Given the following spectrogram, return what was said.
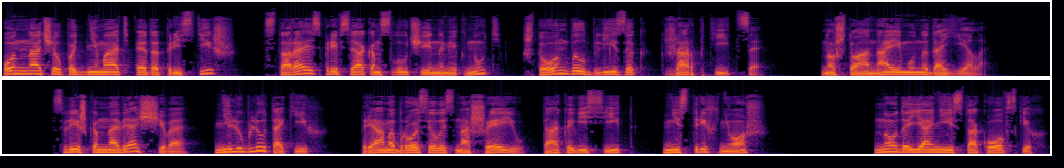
Он начал поднимать этот престиж, стараясь при всяком случае намекнуть, что он был близок к жар-птице, но что она ему надоела. Слишком навязчиво, не люблю таких, прямо бросилась на шею, так и висит, не стряхнешь. Но да я не из таковских,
